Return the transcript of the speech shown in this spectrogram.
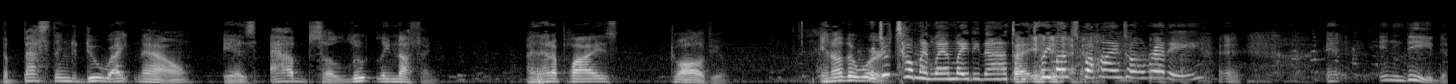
The best thing to do right now is absolutely nothing. And that applies to all of you. In other words, Would you tell my landlady that? I'm three uh, months behind already. Eh, indeed.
